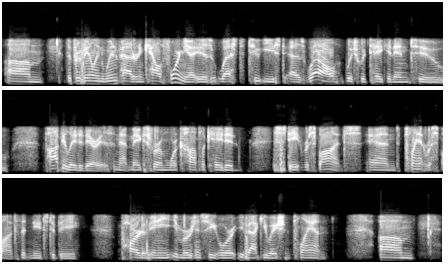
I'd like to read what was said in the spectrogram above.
Um, the prevailing wind pattern in California is west to east as well, which would take it into populated areas, and that makes for a more complicated state response and plant response that needs to be part of any emergency or evacuation plan. Um,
